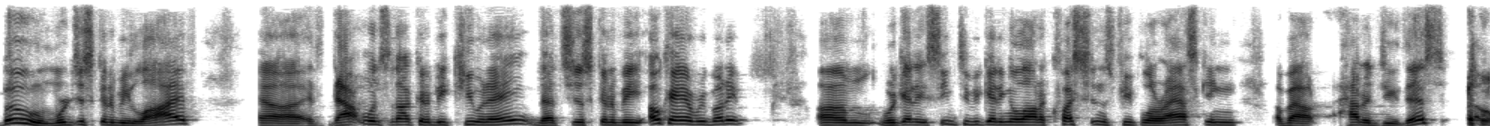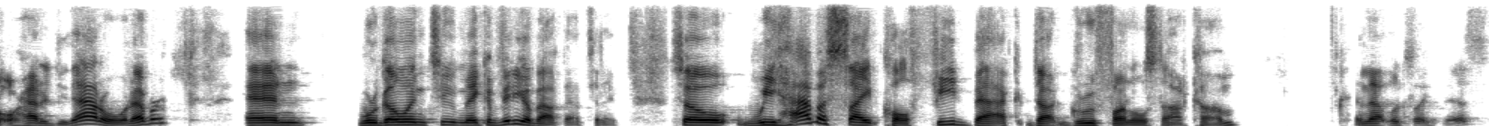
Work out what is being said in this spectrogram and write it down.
boom, we're just going to be live. Uh, if that one's not going to be Q&A, that's just going to be, okay, everybody, um, we're getting, seem to be getting a lot of questions. People are asking about how to do this or how to do that or whatever. And we're going to make a video about that today. So we have a site called feedback.groovefunnels.com. And that looks like this.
